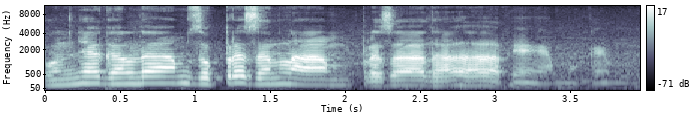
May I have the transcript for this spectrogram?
పుణ్యకల్దాం సుప్రసన్నాం ప్రసాదాభ్యముఖిం.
